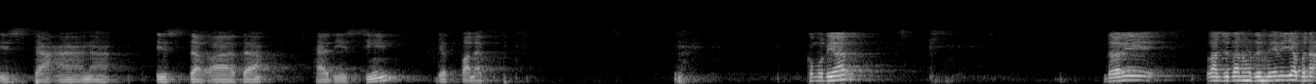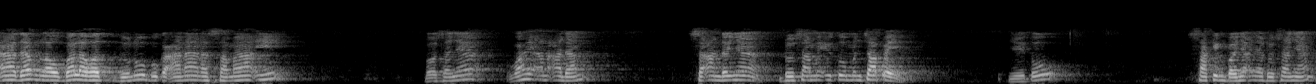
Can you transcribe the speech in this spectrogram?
استعان استغاث. Hadhi sin talab. Kemudian dari lanjutan hadis ini ya benar Adam lau buka anak-anak samai bahwasanya wahai anak Adam seandainya dosamu itu mencapai yaitu saking banyaknya dosanya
